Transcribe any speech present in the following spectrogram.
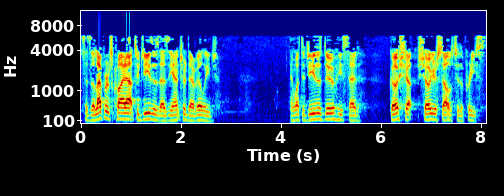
says the lepers cried out to Jesus as he entered their village. And what did Jesus do? He said, go sh- show yourselves to the priest.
